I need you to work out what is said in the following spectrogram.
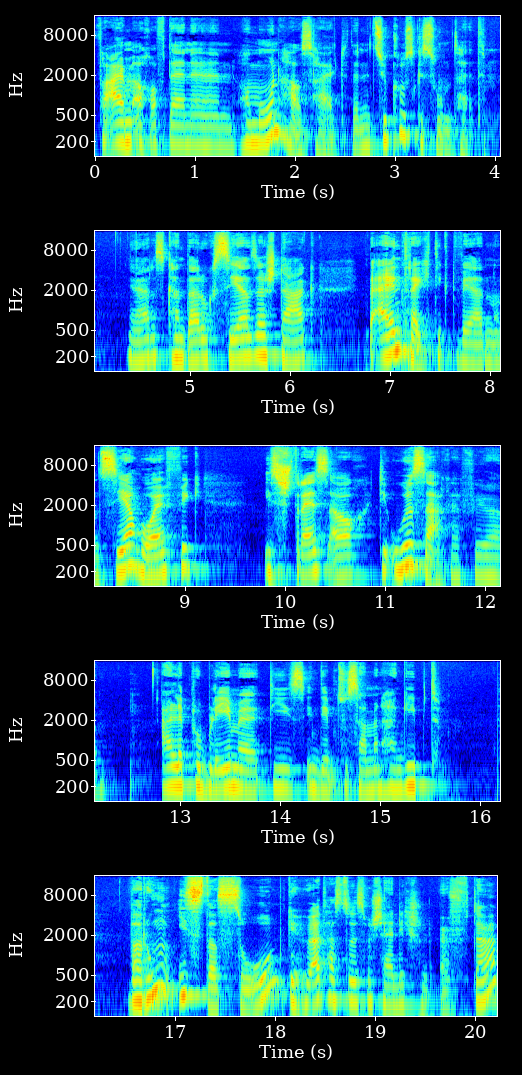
vor allem auch auf deinen Hormonhaushalt, deine Zyklusgesundheit. Ja, das kann dadurch sehr, sehr stark beeinträchtigt werden und sehr häufig ist Stress auch die Ursache für alle Probleme, die es in dem Zusammenhang gibt. Warum ist das so? Gehört hast du das wahrscheinlich schon öfter.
